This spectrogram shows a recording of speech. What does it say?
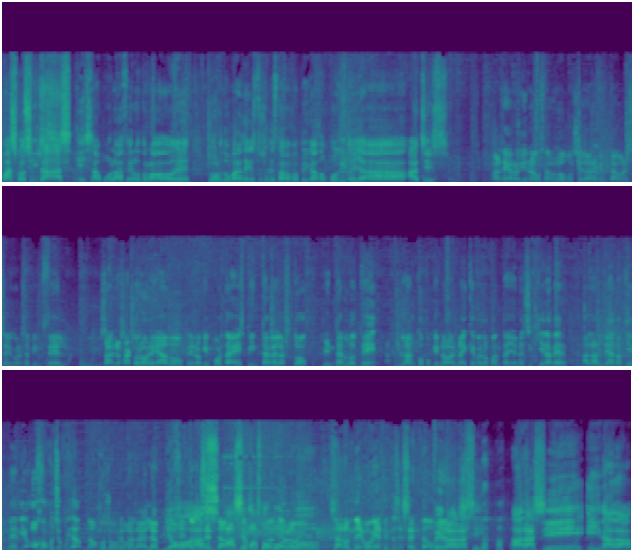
más cositas. Esa bola hacia el otro lado, eh. Tortu parece que esto se le estaba complicando un poquito ya a Chis. Parece que a Rodríguez no le gustan los globos, él ha reventado con ese, con ese pincel. O sea, los ha coloreado, pero lo que importa es pintarle las top, pintarlo de blanco, porque no, no hay que verlo en pantalla, no hay siquiera ver al aldeano aquí en medio. ¡Ojo, mucho cuidado! No, mucho No, no, la, la enviado a, 160. a Sebastopolvo. O sea, ¿dónde voy? A 160. ¿dónde Pero vas? ahora sí. Ahora sí y nada.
